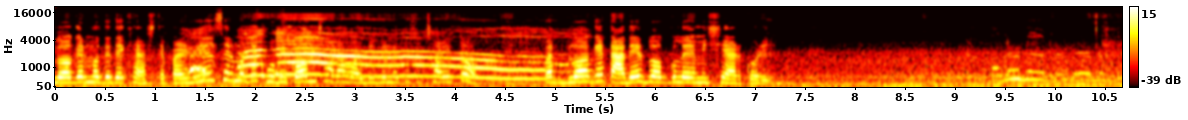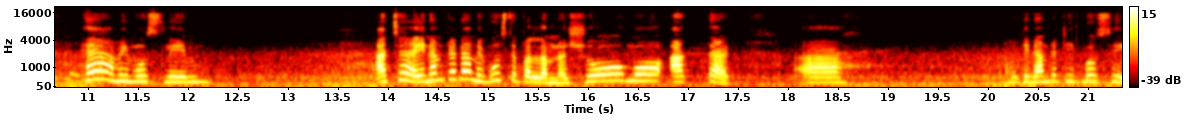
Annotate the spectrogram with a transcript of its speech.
ব্লগের মধ্যে দেখে আসতে পারেন। রিলসের মধ্যে খুবই কম ছাড়া হয়, বিভিন্ন কিছু ছাড়ি তো। বাট ব্লগে তাদের ব্লগগুলো আমি শেয়ার করি। হ্যাঁ আমি মুসলিম। আচ্ছা এই নামটা না আমি বুঝতে পারলাম না। সৌম আক্তার। আমি কি নামটা ঠিক বলছি?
